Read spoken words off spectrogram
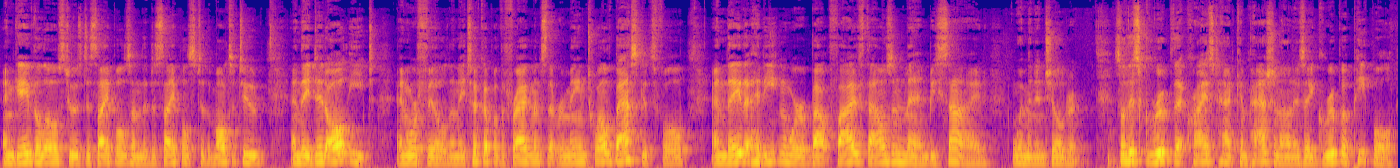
and gave the loaves to his disciples, and the disciples to the multitude. And they did all eat, and were filled. And they took up of the fragments that remained twelve baskets full, and they that had eaten were about five thousand men, beside women and children. So, this group that Christ had compassion on is a group of people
